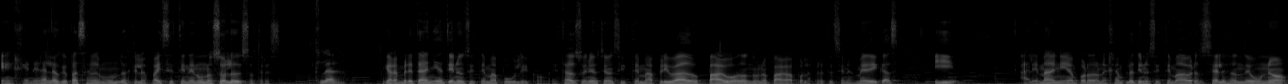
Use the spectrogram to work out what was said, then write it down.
En general, lo que pasa en el mundo es que los países tienen uno solo de esos tres. Claro. Gran Bretaña tiene un sistema público. Estados Unidos tiene un sistema privado, pago, donde uno paga por las prestaciones médicas. Y Alemania, por dar un ejemplo, tiene un sistema de obras sociales donde uno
